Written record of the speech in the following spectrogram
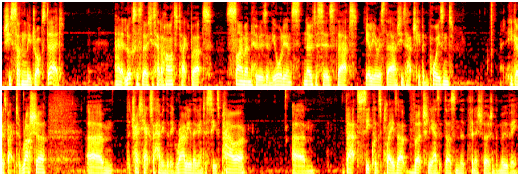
she suddenly drops dead, and it looks as though she's had a heart attack. But Simon, who is in the audience, notices that Ilya is there and she's actually been poisoned. He goes back to Russia. Um, the Tretiaks are having the big rally. They're going to seize power. Um, that sequence plays out virtually as it does in the finished version of the movie.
